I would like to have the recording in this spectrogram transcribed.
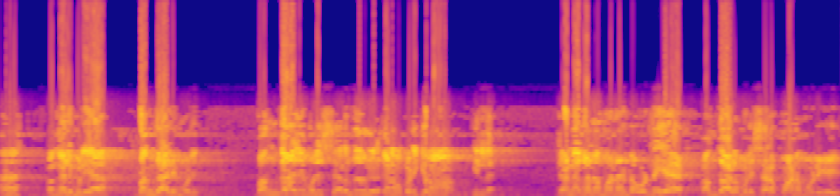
பங்காளி மொழியா? பங்காளி மொழி. பங்காளி மொழி சிறந்ததுங்க இருக்க நம்ம படிக்கிறோம். இல்ல. ஜனகன மனன்ற உடனேயே வங்காள மொழி சிறப்பான மொழி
